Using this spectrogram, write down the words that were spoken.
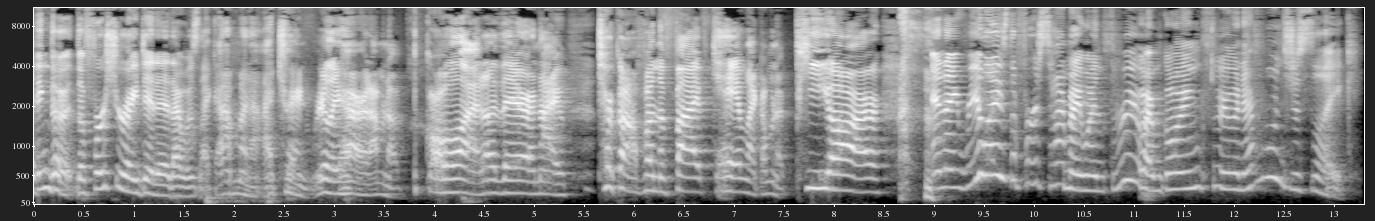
I think the the first year I did it, I was like, I'm gonna, I trained really hard. I'm gonna go out of there, and I took off on the 5K. I'm like, I'm gonna PR, and I realized the first time I went through, I'm going through, and everyone's just like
